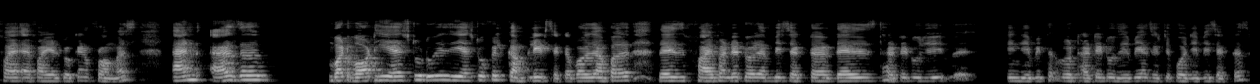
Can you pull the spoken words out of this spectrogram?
FIL token from us. And as a but what he has to do is he has to fill complete sector. For example, there is 512 MB sector, there is 32 GB, GB, uh, 32 GB and 64 GB sectors.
